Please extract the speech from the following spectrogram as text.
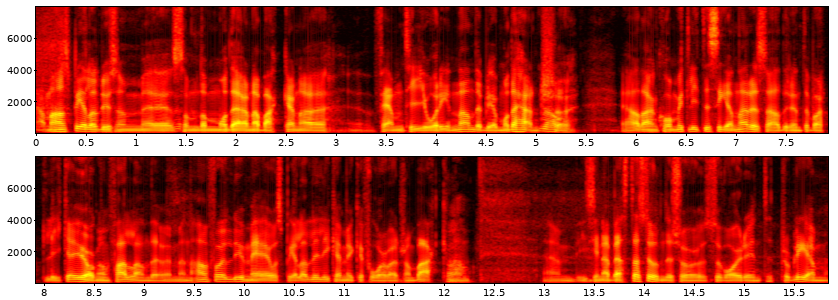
Ja, men han spelade ju som, eh, som de moderna backarna 5-10 år innan det blev modernt. Ja. Så hade han kommit lite senare så hade det inte varit lika ögonfallande. Men han följde ju med och spelade lika mycket forward som back. Ja. Men, ehm, I sina bästa stunder så, så var ju det inte ett problem.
